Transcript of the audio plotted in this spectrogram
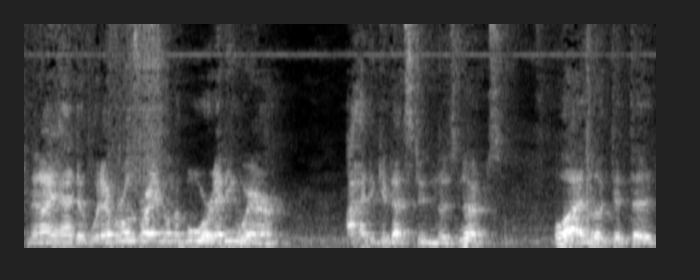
And then I had to, whatever I was writing on the board anywhere, I had to give that student those notes. Well, I looked at the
